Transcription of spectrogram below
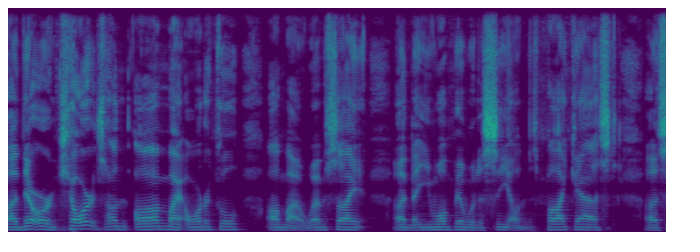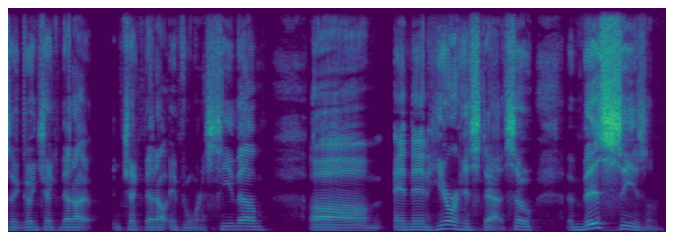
Uh, there are charts on, on my article on my website uh, that you won't be able to see on this podcast. Uh, so go check that out. Check that out if you want to see them. Um, and then here are his stats. So this season,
